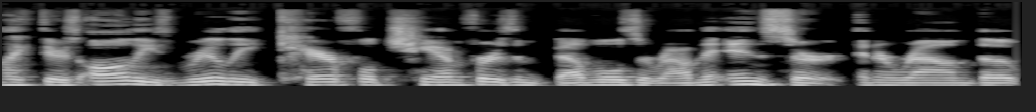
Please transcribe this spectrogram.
like there's all these really careful chamfers and bevels around the insert and around the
